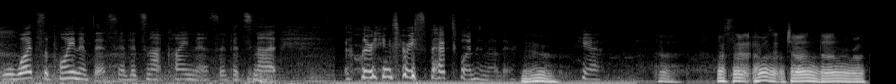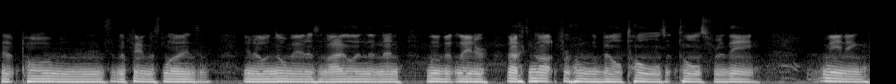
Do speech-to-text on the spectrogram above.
well, what's the point of this if it's not kindness, if it's not learning to respect one another? Yeah. Yeah. What's that? Who was it? John Donne wrote that poem and the famous lines, you know, no man is an island, and then a little bit later, ask not for whom the bell tolls, it tolls for thee. Meaning,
